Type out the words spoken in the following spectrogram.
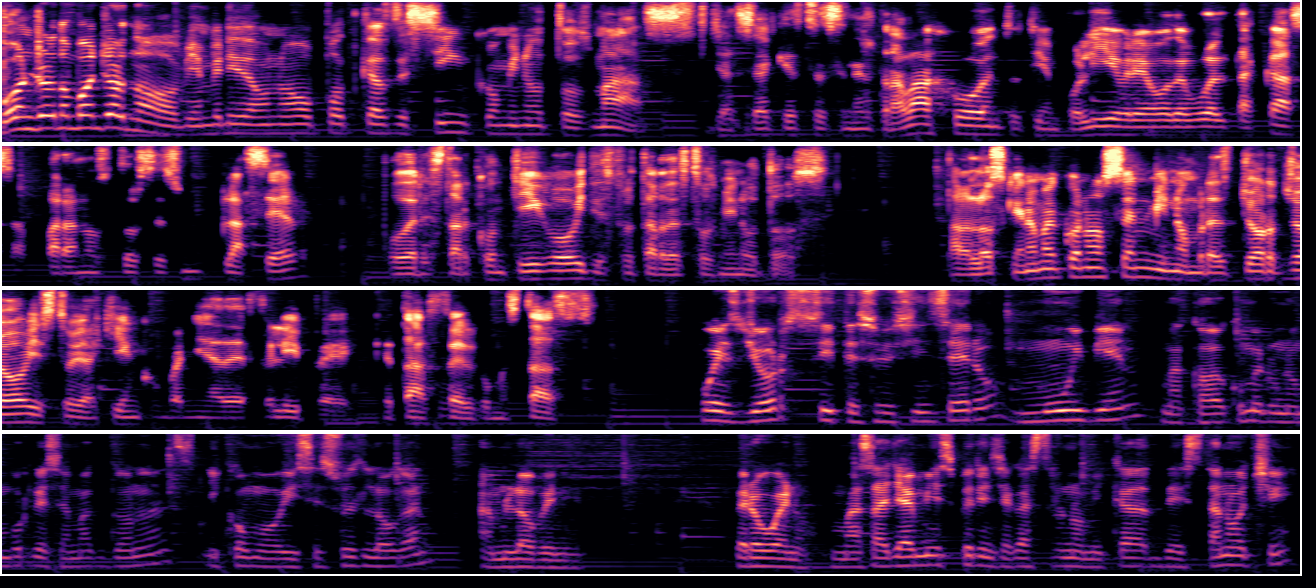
Buongiorno, buongiorno, bienvenido a un nuevo podcast de 5 minutos más. Ya sea que estés en el trabajo, en tu tiempo libre o de vuelta a casa, para nosotros es un placer poder estar contigo y disfrutar de estos minutos. Para los que no me conocen, mi nombre es Giorgio y estoy aquí en compañía de Felipe. ¿Qué tal, Fel? ¿Cómo estás? Pues George, si te soy sincero, muy bien. Me acabo de comer una hamburguesa de McDonald's y como dice su eslogan, I'm loving it. Pero bueno, más allá de mi experiencia gastronómica de esta noche,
